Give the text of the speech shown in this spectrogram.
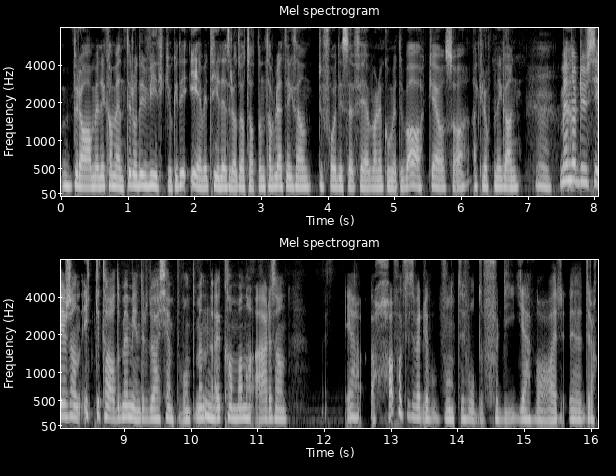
bra medikamenter, og de virker jo ikke til evig tid etter at du har tatt en tablett. Ikke sant? Du får disse feberne kommer tilbake, og så er kroppen i gang. Men når du sier sånn, ikke ta det med mindre du har kjempevondt, men mm. kan man ha, er det sånn Jeg har faktisk veldig vondt i hodet fordi jeg var, eh, drakk,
